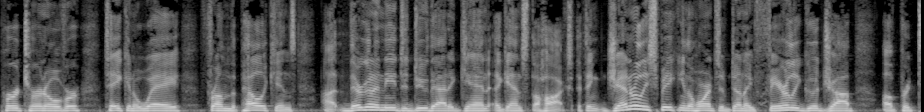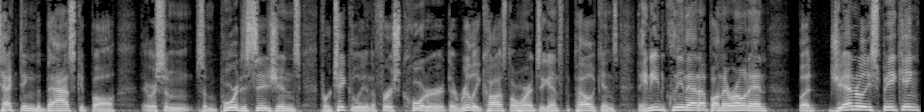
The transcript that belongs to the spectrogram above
per turnover taken away from the Pelicans. Uh, they're going to need to do that again against the Hawks. I think generally speaking, the Hornets have done a fairly good job of protecting the basketball. There were some, some poor decisions, particularly in the first quarter, that really cost the Hornets against the Pelicans. They need to clean that up on their own end. But generally speaking,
